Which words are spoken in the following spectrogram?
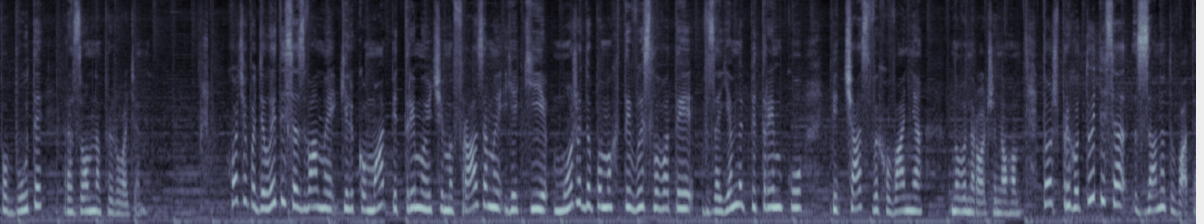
побути разом на природі. Хочу поділитися з вами кількома підтримуючими фразами, які можуть допомогти висловити взаємну підтримку під час виховання новонародженого. Тож приготуйтеся занотувати.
